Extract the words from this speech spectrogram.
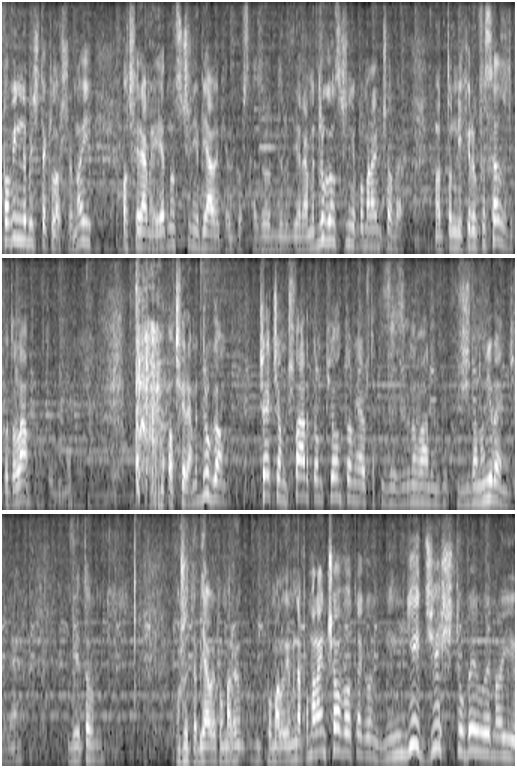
powinny być te klosze. No i otwieramy jedną skrzynię białe kierunkowskazy, otwieramy drugą skrzynię pomarańczowe. No to nie kierunkowskazy, tylko to lampy wtedy, nie? otwieramy drugą, trzecią, czwartą, piątą, ja już taki zrezygnowany, kuźwa, no nie będzie, nie? Mówię, to może te białe pomalujemy na pomarańczowo tego, nie, gdzieś tu były, no i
